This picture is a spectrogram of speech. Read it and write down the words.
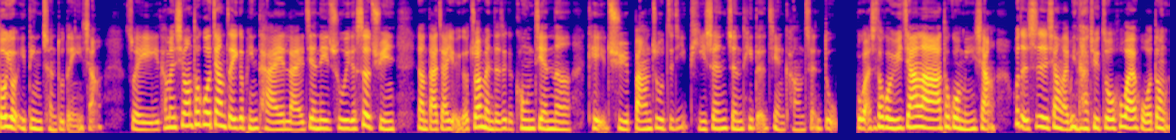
都有一定程度的影响。所以他们希望透过这样子一个平台来建立出一个社群，让大家有一个专门的这个空间呢，可以去帮助自己提升整体的健康程度。不管是透过瑜伽啦，透过冥想，或者是像来宾他去做户外活动，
